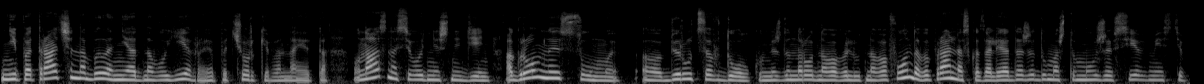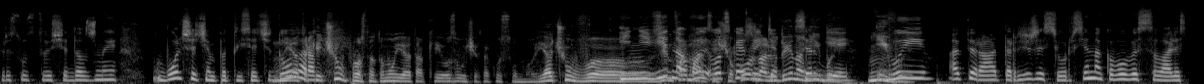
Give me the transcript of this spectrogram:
не потрачено было ни одного евро, я подчеркиваю на это. У нас на сегодняшний день огромные суммы берутся в долг у Международного валютного фонда. Вы правильно сказали, я даже думаю, что мы уже все вместе присутствующие должны больше, чем по тысяче Ну, я долларов. так і чув, просто тому я так і озвучив таку суму. Я чув е, И не з видно, вы, інформації, вот що кожна скажите, людина Сергей, ніби, ніби. вы оператор, режиссер, все, на кого вы ссылались,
